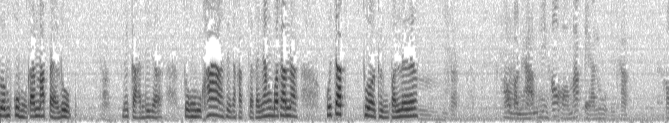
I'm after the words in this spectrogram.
รวมกลุ่มกันมาแปรรูปครับในการที่จะส่งลูกค้าสินะครับ แต่ก็ยังบ่ทันน่ะรู้จักทั่วถึงปันเลยอืมครับเฮาบักขามนี่เฮาเออกมาแปรรูปนี่ครับเฮา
